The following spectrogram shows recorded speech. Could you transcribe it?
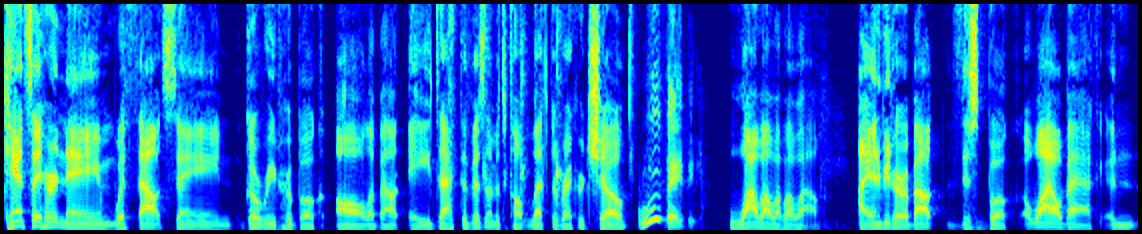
Can't say her name without saying go read her book all about AIDS activism. It's called Let the Record Show. Woo, baby. Wow, wow, wow, wow, wow. I interviewed her about this book a while back and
